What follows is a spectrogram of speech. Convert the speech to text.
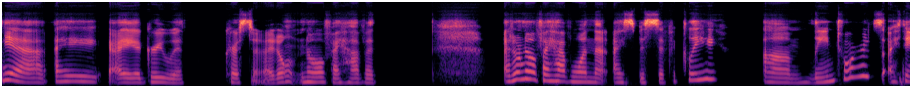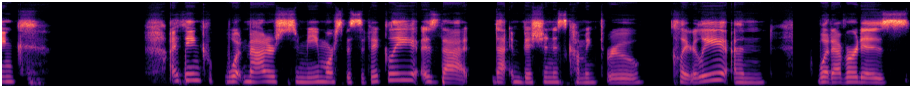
Yeah, I I agree with Kristen. I don't know if I have a I don't know if I have one that I specifically um lean towards. I think I think what matters to me more specifically is that that ambition is coming through clearly and whatever it is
